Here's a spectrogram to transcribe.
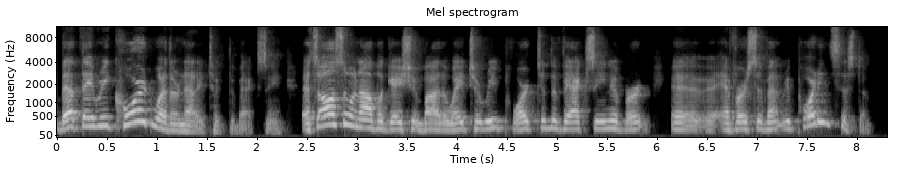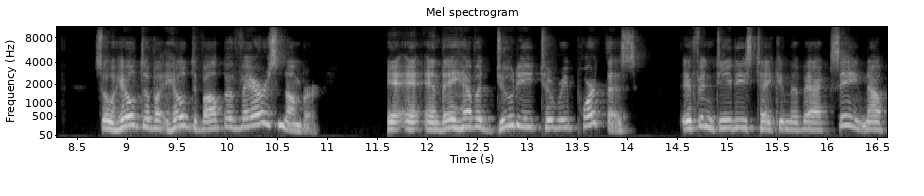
that they record whether or not he took the vaccine. It's also an obligation, by the way, to report to the vaccine avert, uh, adverse event reporting system. So he'll, de- he'll develop a VAERS number, and, and they have a duty to report this if indeed he's taken the vaccine. Now,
